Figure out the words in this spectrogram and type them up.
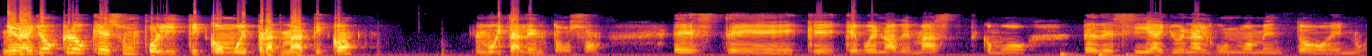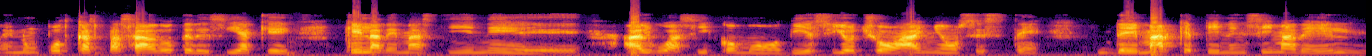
Mira, yo creo que es un político muy pragmático, muy talentoso, este, que, que bueno, además como te decía yo en algún momento en, un podcast pasado, te decía que, que él además tiene algo así como 18 años este, de marketing encima de él,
